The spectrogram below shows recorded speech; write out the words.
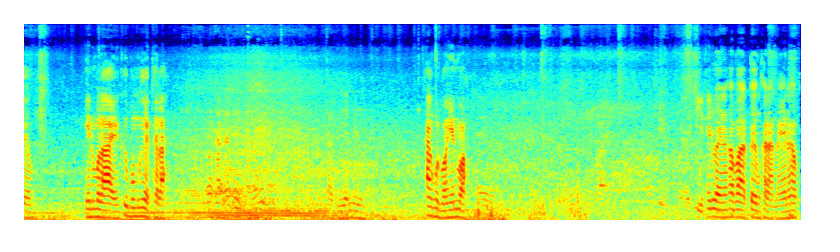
เติมเห็นบลายคือบ่มืดเท่าไหร่ก็ทางนั้นเองทางนั้นทางเรียนนี่ทางคุณบอกเห็นบ่เออขีดให้ด้วยนะครับว่าเติมขนาดไหนนะครับ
